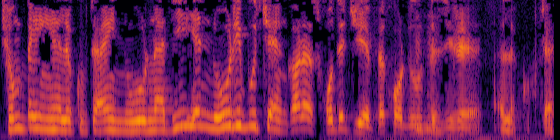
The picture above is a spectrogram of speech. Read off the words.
چون به این هلیکوپتر این نور ندی یه نوری بود که انگار از خود جیپه خورده بود به زیر هلیکوپتر.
